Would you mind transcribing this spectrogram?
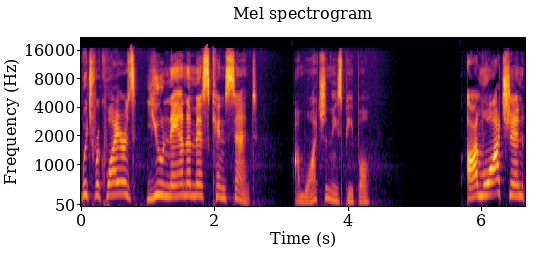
which requires unanimous consent. I'm watching these people. I'm watching.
